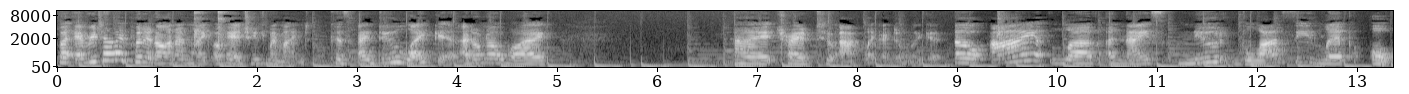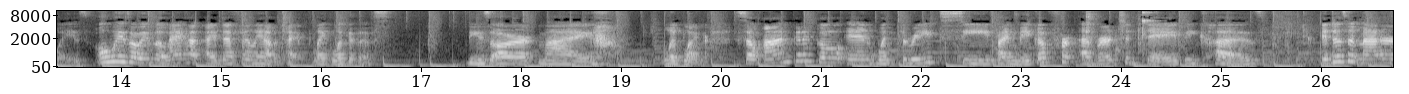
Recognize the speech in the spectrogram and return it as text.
but every time I put it on, I'm like, okay, I changed my mind. Because I do like it. I don't know why I tried to act like I don't like it. So I love a nice nude glossy lip always. Always, always, always. I, I definitely have a type. Like, look at this. These are my lip liner. So I'm gonna go in with 3C by Makeup Forever today because it doesn't matter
